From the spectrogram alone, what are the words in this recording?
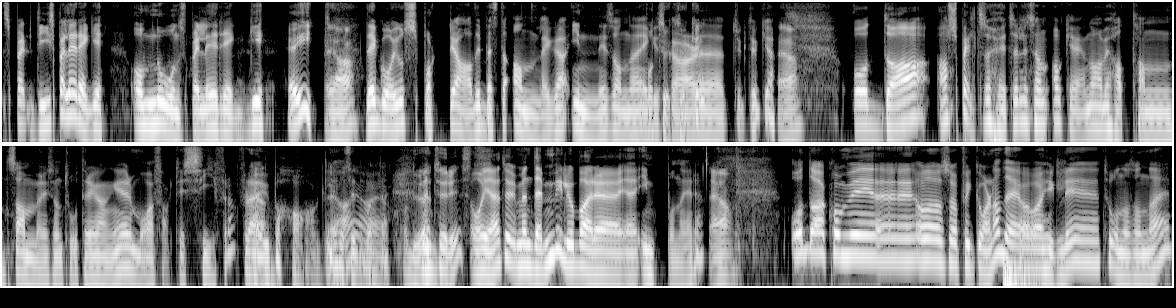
spil, de spiller reggae. Om noen spiller reggae høyt. Ja. Det går jo sport i å ha de beste anlegga inni sånne eggeskall tuk-tuk. Ja. ja. Og da Han spilte så høyt så liksom OK, nå har vi hatt han samme liksom to-tre ganger. Må jeg faktisk si fra? For det er Ja. ubehagelig Ja, å sitte bak ja. der. Og du er Men- turist. Og jeg er turist. men dem vil jo bare eh, imponere. Ja. Og da kom vi, eh, og så fikk vi ordna det, og var hyggelig tone og sånn der.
